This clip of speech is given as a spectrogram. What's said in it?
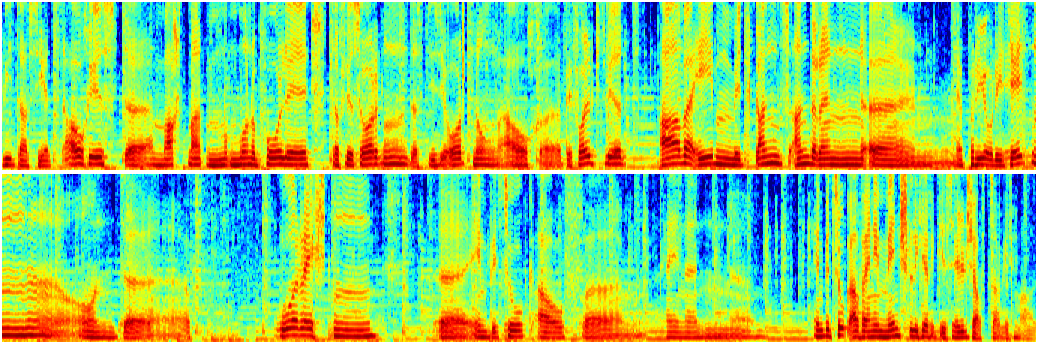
wie das jetzt auch ist, äh, Machtmonopole dafür sorgen, dass diese Ordnung auch äh, befolgt wird aber eben mit ganz anderen äh, Prioritäten und äh, Vorrechten äh, in Bezug auf äh, einen äh, in Bezug auf eine menschlichere Gesellschaft, sage ich mal.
